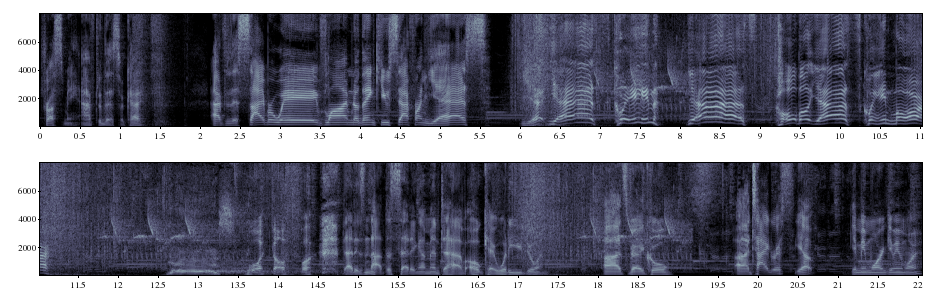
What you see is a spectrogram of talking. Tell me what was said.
Trust me after this, okay? After this, Cyberwave, Lime, no thank you. Saffron, yes. Yeah, yes, Queen. Yes. Cobalt, yes. Queen, more. What the fuck? That is not the setting I meant to have. Okay, what are you doing? Uh, it's very cool. Uh, Tigress, yep. Give me more, give me more.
